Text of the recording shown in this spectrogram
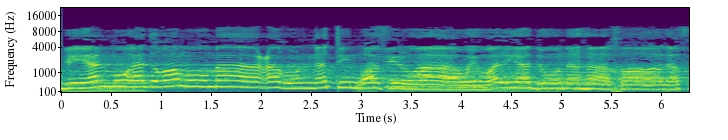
بينمو أدغموا مع غنة وفي الواو واليدونها خالف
